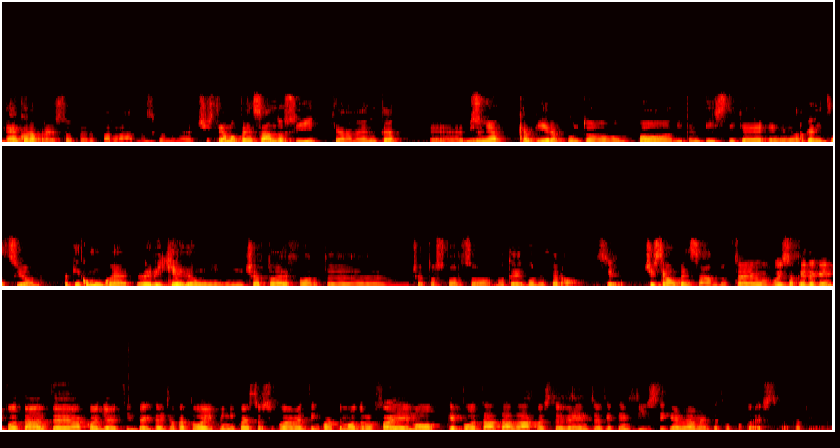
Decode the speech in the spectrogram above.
È ancora presto per parlarne, secondo me. Ci stiamo pensando, sì, chiaramente. Eh, bisogna capire appunto un po' di tempistiche e organizzazione, perché comunque richiede un, un certo effort, eh, un certo sforzo notevole, però sì. ci stiamo pensando. Cioè, voi sapete che è importante raccogliere il feedback dai giocatori, quindi questo sicuramente in qualche modo lo faremo. Che portata avrà questo evento e che tempistiche è veramente troppo presto per capirlo.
